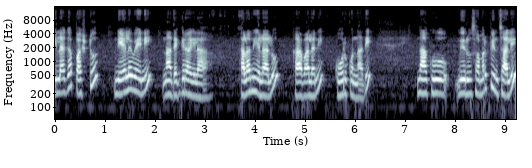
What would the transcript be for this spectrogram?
ఇలాగా ఫస్ట్ నీలవేణి నా దగ్గర ఇలా తలనీలాలు కావాలని కోరుకున్నది. నాకు మీరు సమర్పించాలి.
